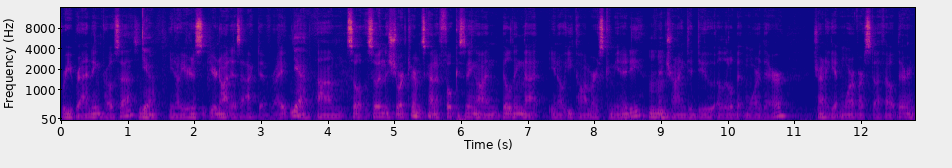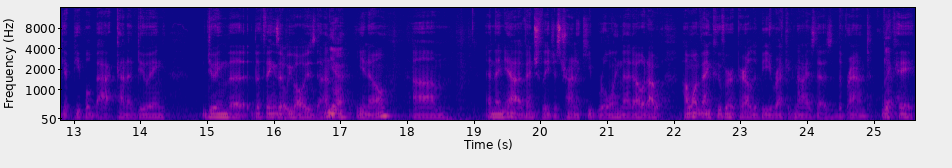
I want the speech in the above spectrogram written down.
rebranding process. yeah You know, you're just you're not as active, right? yeah Um, so so in the short term, it's kind of focusing on building that you know e-commerce community Mm-hmm. and trying to do a little bit more there, trying to get more of our stuff out there and get people back kind of doing doing the the things that we've always done. Yeah. You know, um, and then yeah, eventually just trying to keep rolling that out. I I want Vancouver Apparel to be recognized as the brand. Like Yeah. hey.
